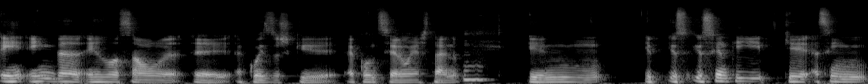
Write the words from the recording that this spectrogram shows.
em- ainda em relação a, a- coisas que aconteceram este ano, Uhum. hum, eu, eu- eu senti que, assim,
